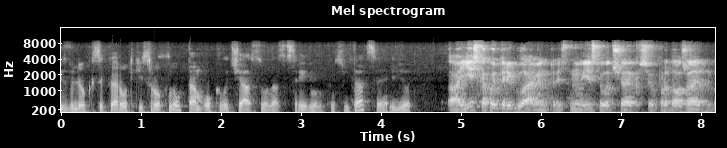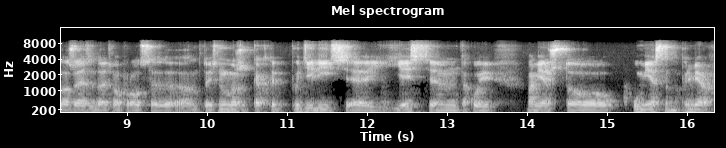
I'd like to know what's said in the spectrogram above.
извлек за короткий срок. Ну, там около часа у нас в среднем консультация идет. А есть какой-то регламент? То есть, ну, если вот человек все продолжает, продолжает задавать вопросы, э, то есть, ну, может как-то поделить, э, есть эм, такой момент, что уместно, например,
